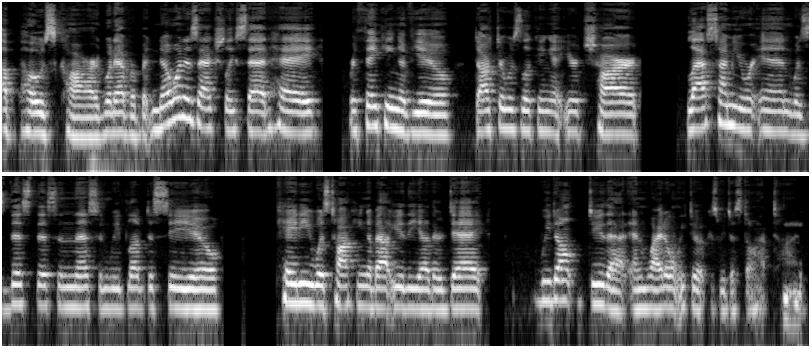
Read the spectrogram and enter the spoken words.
a postcard, whatever, but no one has actually said, hey, we're thinking of you. Doctor was looking at your chart. Last time you were in was this, this, and this, and we'd love to see you. Katie was talking about you the other day. We don't do that. And why don't we do it? Because we just don't have time.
